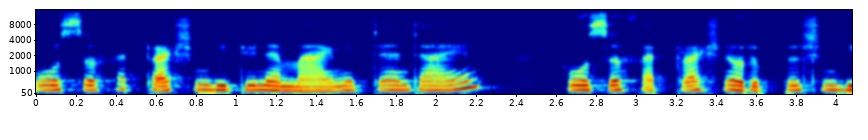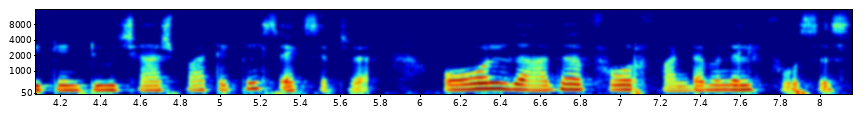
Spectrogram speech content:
force of attraction between a magnet and iron force of attraction or repulsion between two charged particles etc all the other four fundamental forces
